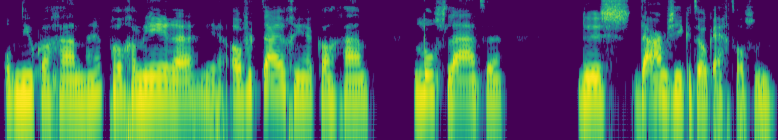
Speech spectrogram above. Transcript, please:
opnieuw kan gaan hè, programmeren. Je overtuigingen kan gaan loslaten. Dus daarom zie ik het ook echt als een,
